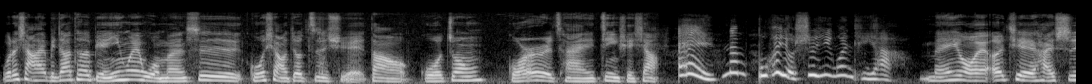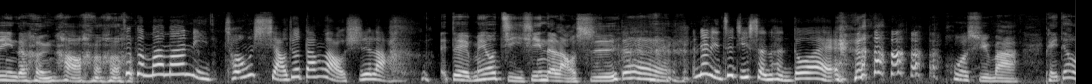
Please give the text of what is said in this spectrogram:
我的小孩比较特别，因为我们是国小就自学，到国中国二才进学校。哎，那不会有适应问题呀？没有哎，而且还适应的很好。这个妈妈，你从小就当老师啦？对，没有几星的老师。对，那你自己省很多哎。或许吧。赔掉，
